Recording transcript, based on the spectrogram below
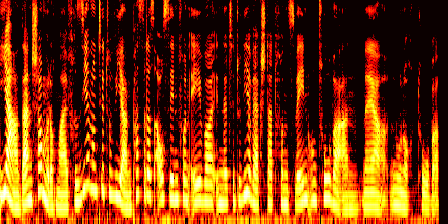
Ja, dann schauen wir doch mal. Frisieren und Tätowieren. Passte das Aussehen von Ava in der Tätowierwerkstatt von Swain und Tova an? Naja, nur noch Tova.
